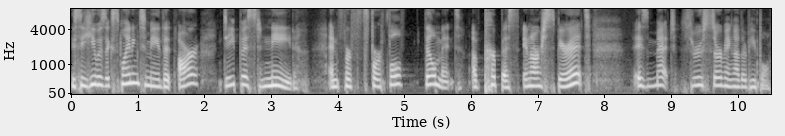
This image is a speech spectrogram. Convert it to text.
You see, he was explaining to me that our deepest need and for, for fulfillment of purpose in our spirit is met through serving other people.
